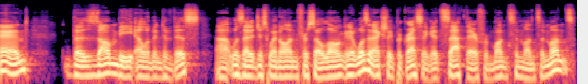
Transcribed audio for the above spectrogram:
And the zombie element of this uh, was that it just went on for so long and it wasn't actually progressing. It sat there for months and months and months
